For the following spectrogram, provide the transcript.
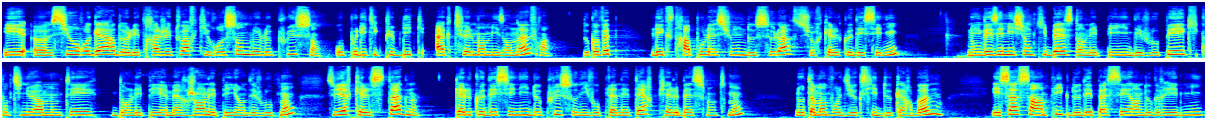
Et si on regarde les trajectoires qui ressemblent le plus aux politiques publiques actuellement mises en œuvre, donc en fait l'extrapolation de cela sur quelques décennies, donc des émissions qui baissent dans les pays développés, qui continuent à monter dans les pays émergents, les pays en développement. C'est-à-dire qu'elles stagnent quelques décennies de plus au niveau planétaire, puis elles baissent lentement, notamment pour le dioxyde de carbone. Et ça, ça implique de dépasser un degré et demi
